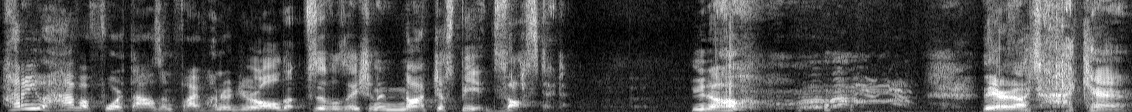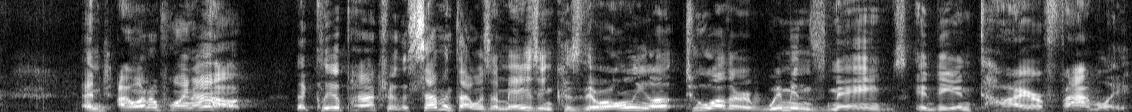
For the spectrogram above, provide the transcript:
How do you have a 4,500 year old civilization and not just be exhausted? You know? They're like, I can't. And I want to point out that Cleopatra the seventh, that was amazing because there were only uh, two other women's names in the entire family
